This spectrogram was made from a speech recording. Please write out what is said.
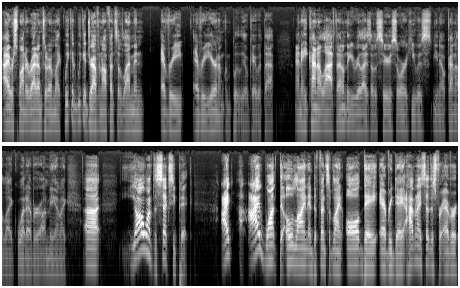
I responded right on Twitter. I'm like, we could we could draft an offensive lineman every every year, and I'm completely okay with that. And he kind of laughed. I don't think he realized I was serious or he was, you know, kind of like whatever on me. I'm like, uh, y'all want the sexy pick. I I want the O line and defensive line all day, every day. Haven't I said this forever?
